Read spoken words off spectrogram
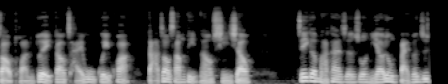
找团队，到财务规划，打造商品，然后行销。这个马克森说，你要用百分之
